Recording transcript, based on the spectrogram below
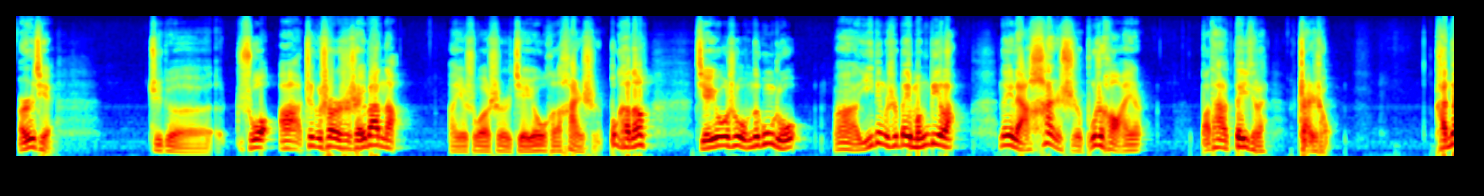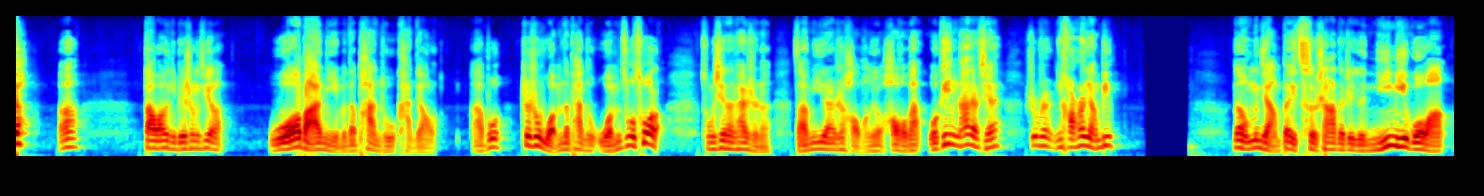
而且这个说啊，这个事儿是谁办的啊？也说是解忧和汉使，不可能，解忧是我们的公主啊，一定是被蒙蔽了。那俩汉使不是好玩意儿，把他逮起来。斩首，砍掉啊！大王，你别生气了，我把你们的叛徒砍掉了啊！不，这是我们的叛徒，我们做错了。从现在开始呢，咱们依然是好朋友、好伙伴。我给你拿点钱，是不是？你好好养病。那我们讲被刺杀的这个尼弥国王，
